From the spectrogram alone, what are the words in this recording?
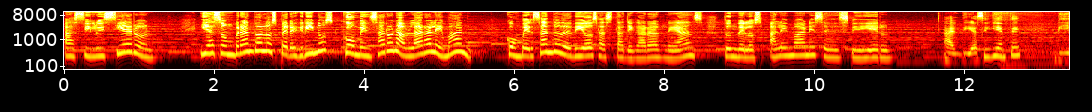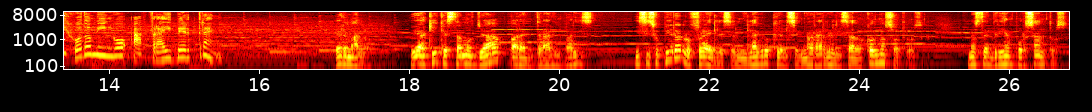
Así lo hicieron, y asombrando a los peregrinos comenzaron a hablar alemán conversando de Dios hasta llegar a Orleans, donde los alemanes se despidieron. Al día siguiente, dijo Domingo a Fray Bertrán. Hermano, he aquí que estamos ya para entrar en París. Y si supieran los frailes el milagro que el Señor ha realizado con nosotros, nos tendrían por santos,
